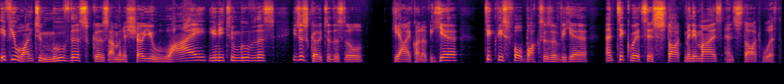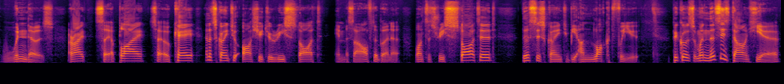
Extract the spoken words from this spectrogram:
If you want to move this, because I'm going to show you why you need to move this, you just go to this little gear icon over here, tick these four boxes over here, and tick where it says start minimize and start with Windows. All right, say apply, say okay, and it's going to ask you to restart MSI Afterburner. Once it's restarted, this is going to be unlocked for you. Because when this is down here,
